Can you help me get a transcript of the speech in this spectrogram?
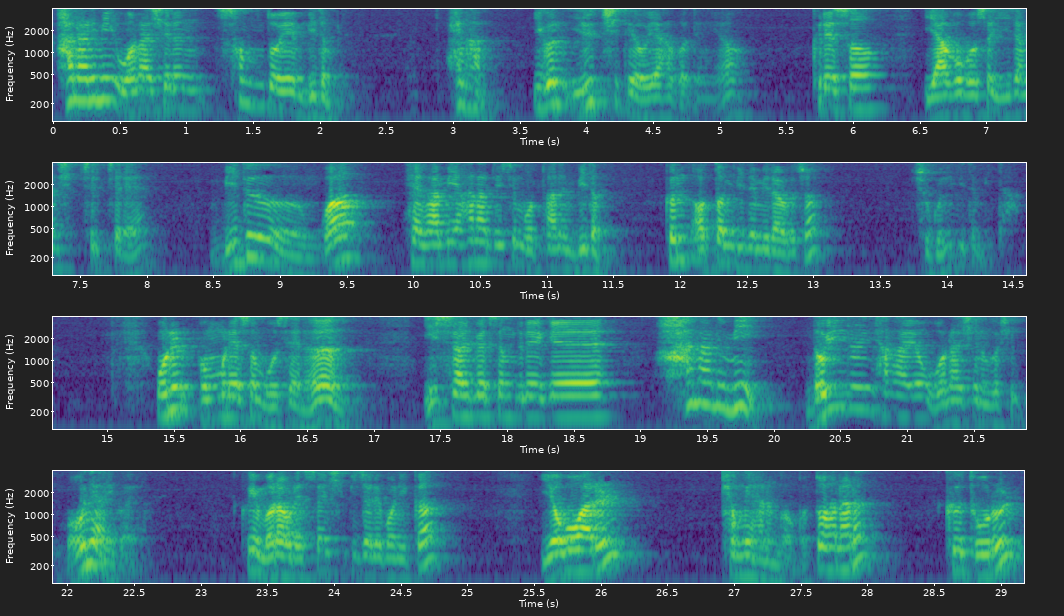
하나님이 원하시는 성도의 믿음, 행함, 이건 일치되어야 하거든요. 그래서 야고보서 2장 17절에 믿음과 행함이 하나 되지 못하는 믿음, 그건 어떤 믿음이라고 그러죠? 죽은 믿음이다. 오늘 본문에서 모세는 이스라엘 백성들에게 하나님이 너희를 향하여 원하시는 것이 뭐냐 이거예요. 그게 뭐라고 그랬어요? 12절에 보니까 여호와를 경외하는 거고 또 하나는 그 도를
